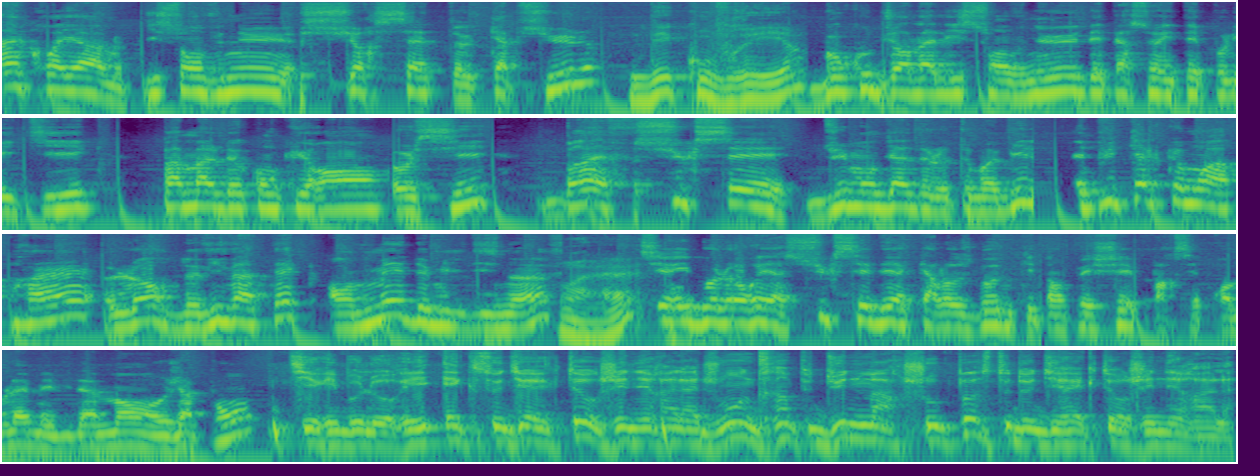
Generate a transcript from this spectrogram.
incroyables qui sont venus sur cette capsule. Découvrir. Beaucoup de journalistes sont venus, des personnalités politiques, pas mal de concurrents aussi. Bref, succès du mondial de l'automobile. Et puis quelques mois après, lors de Vivatech en mai 2019, Ouais. Thierry Bolloré a succédé à Carlos Ghosn qui est empêché par ses problèmes évidemment au Japon. Thierry Bolloré, ex-directeur général adjoint, grimpe d'une marche au poste de directeur général.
